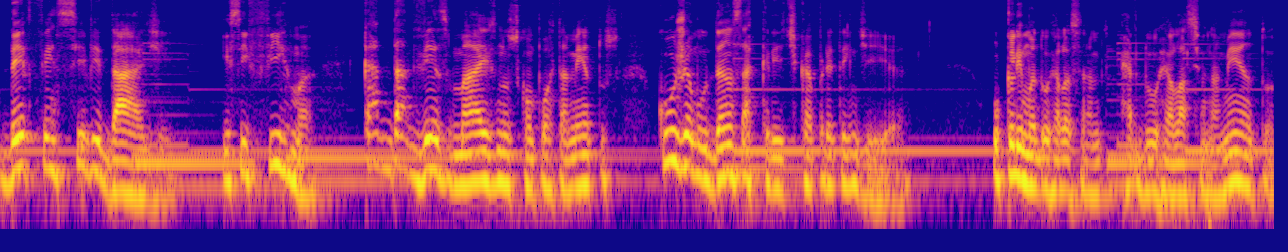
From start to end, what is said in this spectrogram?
defensividade e se firma cada vez mais nos comportamentos cuja mudança a crítica pretendia. O clima do relacionamento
